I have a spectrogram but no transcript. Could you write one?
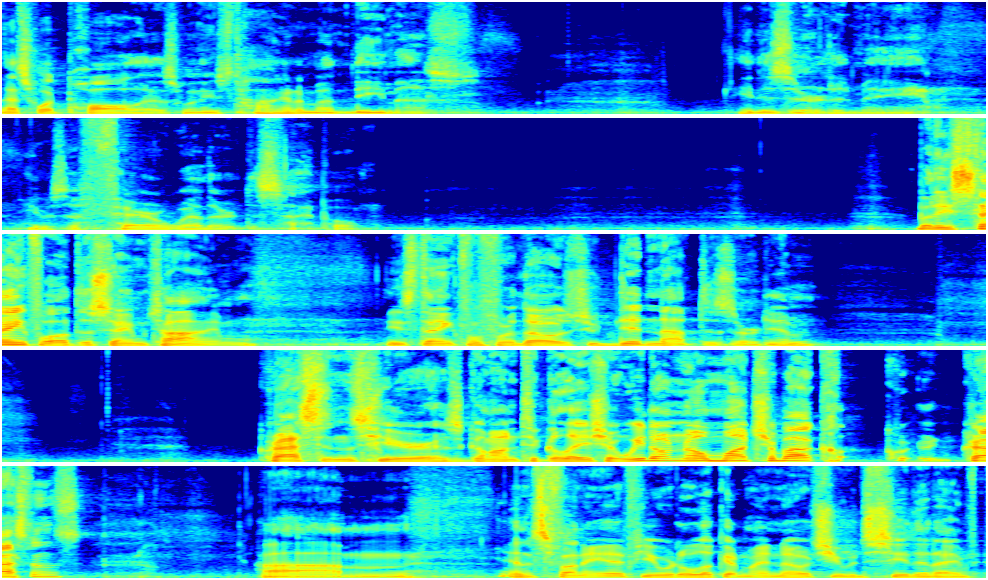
That's what Paul is when he's talking about Demas. He deserted me. He was a fair weather disciple. But he's thankful at the same time. He's thankful for those who did not desert him. Crescens here has gone to Galatia. We don't know much about Crescens. Um, and it's funny, if you were to look at my notes, you would see that I've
